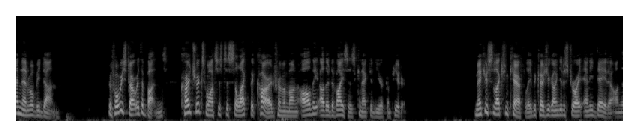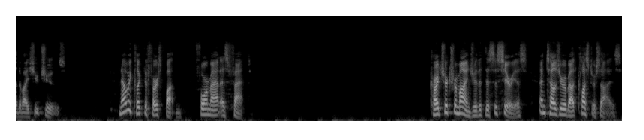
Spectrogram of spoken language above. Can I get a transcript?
and then we'll be done. Before we start with the buttons, CardTricks wants us to select the card from among all the other devices connected to your computer. Make your selection carefully because you're going to destroy any data on the device you choose. Now we click the first button, Format as FAT. CardTricks reminds you that this is serious and tells you about cluster size.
